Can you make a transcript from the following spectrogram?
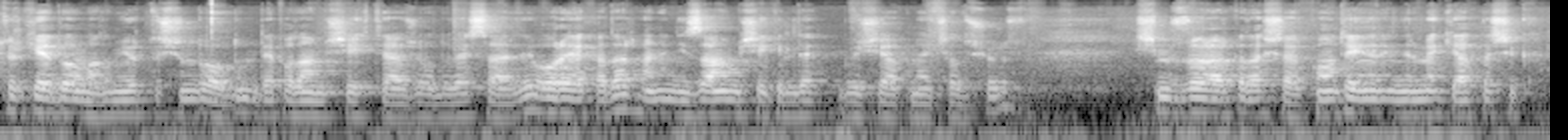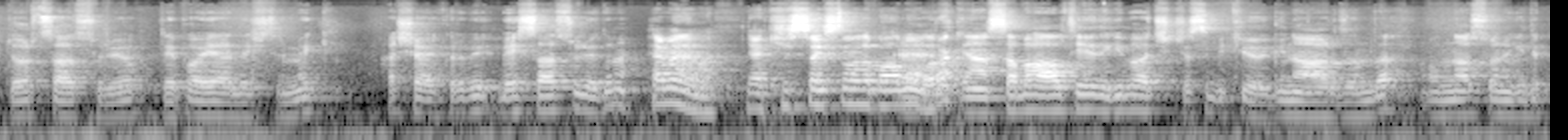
Türkiye'de olmadım, yurt dışında oldum, depodan bir şeye ihtiyacı oldu vesaire diye oraya kadar hani nizam bir şekilde bu işi yapmaya çalışıyoruz. İşimiz zor arkadaşlar. Konteyner indirmek yaklaşık 4 saat sürüyor. Depoya yerleştirmek aşağı yukarı bir 5 saat sürüyor değil mi? Hemen hemen. Ya kişi sayısına da bağlı Evet, olarak Yani sabah 6-7 gibi açıkçası bitiyor gün ağardığında. Ondan sonra gidip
